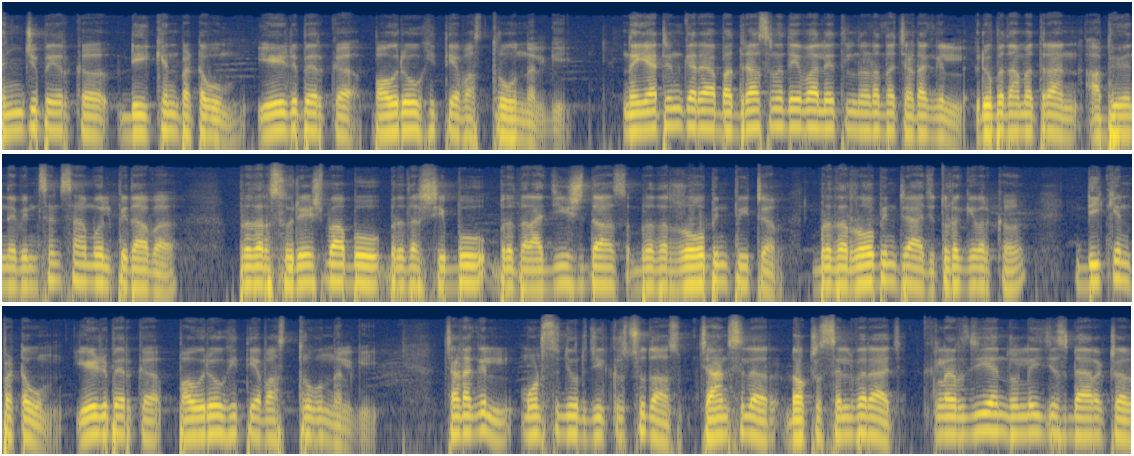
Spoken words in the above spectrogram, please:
അഞ്ചു പേർക്ക് ഡീക്കൻ പട്ടവും ഏഴു പേർക്ക് പൗരോഹിത്യ വസ്ത്രവും നൽകി. നെയ്യാറ്റിൻകര ഭദ്രാസന ദേവാലയത്തിൽ നടന്ന ചടങ്ങിൽ രൂപതാമത്രാൻ അഭിമന്യ വിൻസെന്റ് സാമുൽ പിതാവ് brother Suresh Babu brother Shibu brother Ajeesh Das brother Robin Peter brother Robin Raj തുടങ്ങിയവർക്ക് ഡീക്കൻ പട്ടവും ഏഴുപേർക്ക് പൗരോഹിത്യ വസ്ത്രവും നൽകി. ചടങ്ങിൽ monsignor G Kristhudas chancellor doctor Selvaraj clergy and religious director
